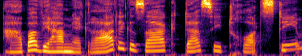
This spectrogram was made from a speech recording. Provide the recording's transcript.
Aber wir haben ja gerade gesagt, dass sie trotzdem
